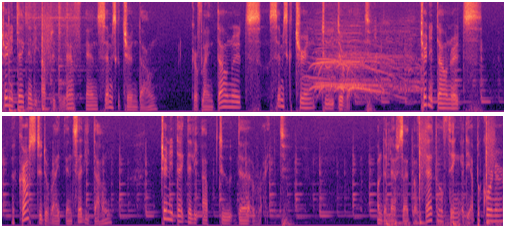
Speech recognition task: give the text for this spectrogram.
Turn it diagonally up to the left and semi-turn down curve line downwards, semi-turn to the right. Turn it downwards, across to the right and slightly down. Turn it diagonally up to the right. On the left side of that whole thing at the upper corner,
